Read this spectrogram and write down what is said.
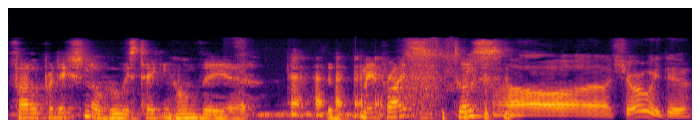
final prediction of who is taking home the uh, the main prize? Truls? oh, sure we do.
